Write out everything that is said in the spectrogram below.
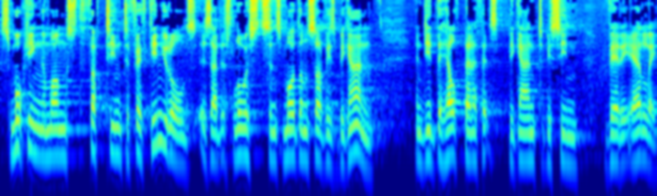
Smoking amongst 13 to 15-year-olds is at its lowest since modern surveys began, Indeed, the health benefits began to be seen very early.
